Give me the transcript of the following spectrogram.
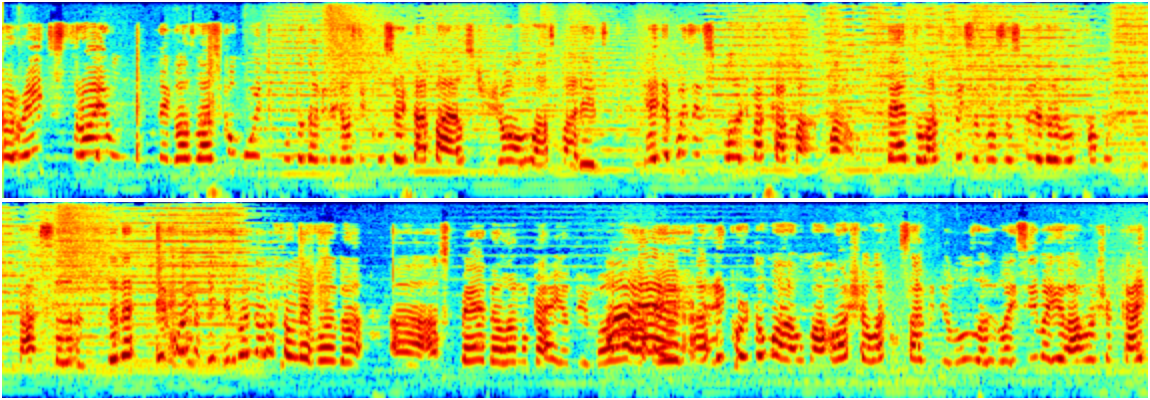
a Ray destrói um negócio lá, ficam muito puta da vida que elas têm que consertar pá, os tijolos lá, as paredes. E aí depois ele explode uma capa, uma- um teto lá, fico pensando, nossa, as cuidadoras vão ficar muito putaça da vida, né? E quando, e quando elas estão levando a- a- as pedras lá no carrinho de mão, Ah, é, a Ray cortou uma, uma rocha lá com sabre de luz lá, lá em cima e a rocha cai.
